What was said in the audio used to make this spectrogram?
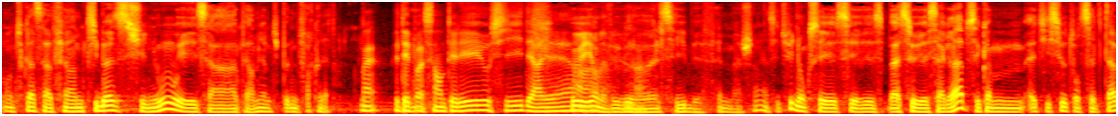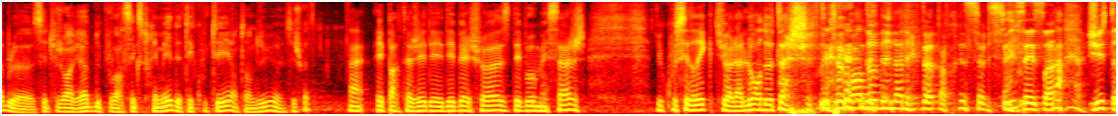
En tout cas, ça a fait un petit buzz chez nous et ça a permis un petit peu de me faire connaître. Ouais. Et t'es passé en télé aussi derrière. Oui, on avait vu euh, LCI, BFM, machin, et ainsi de suite. Donc c'est bah, c'est agréable. C'est comme être ici autour de cette table. C'est toujours agréable de pouvoir s'exprimer, d'être écouté, entendu. C'est chouette. Ouais, et partager des, des, belles choses, des beaux messages. Du coup, Cédric, tu as la lourde tâche de te donner une anecdote après celle-ci. C'est ça. Juste,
